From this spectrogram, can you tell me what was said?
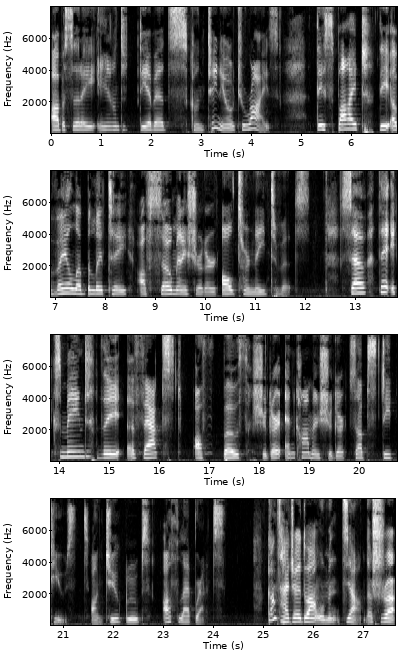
obesity and diabetes continue to rise, despite the availability of so many sugar alternatives. So they examined the effects of both sugar and common sugar substitutes on two groups of lab rats. 刚才这段我们讲的是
